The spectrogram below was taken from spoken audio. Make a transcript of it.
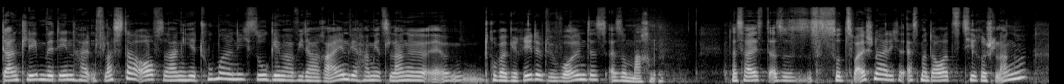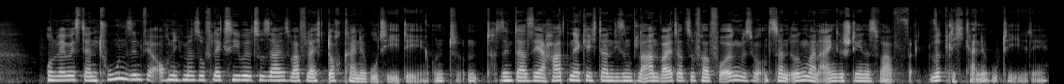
Dann kleben wir denen halt ein Pflaster auf, sagen, hier tu mal nicht so, geh mal wieder rein, wir haben jetzt lange äh, drüber geredet, wir wollen das, also machen. Das heißt, also es ist so zweischneidig. Erstmal dauert es tierisch lange Und wenn wir es dann tun, sind wir auch nicht mehr so flexibel zu sagen, es war vielleicht doch keine gute Idee. Und, und sind da sehr hartnäckig, dann diesen Plan weiter zu verfolgen, bis wir uns dann irgendwann eingestehen, es war wirklich keine gute Idee.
